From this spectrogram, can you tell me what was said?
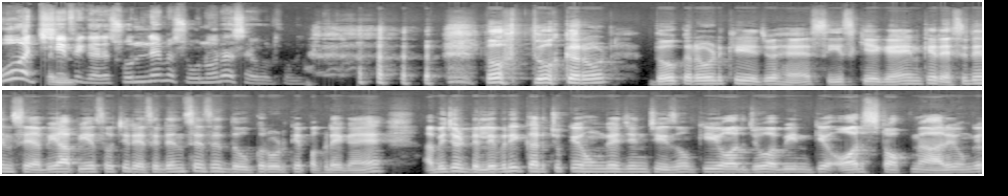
वो अच्छी फिगर है सुनने में सोनोरस है वो थोड़ी। तो दो करोड़ दो करोड़ के ये जो है सीज किए गए इनके रेसिडेंस से। अभी आप ये सोचिए रेसिडेंस से दो करोड़ के पकड़े गए हैं। अभी जो डिलीवरी कर चुके होंगे जिन चीज़ों की और जो अभी इनके और स्टॉक में आ रहे होंगे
